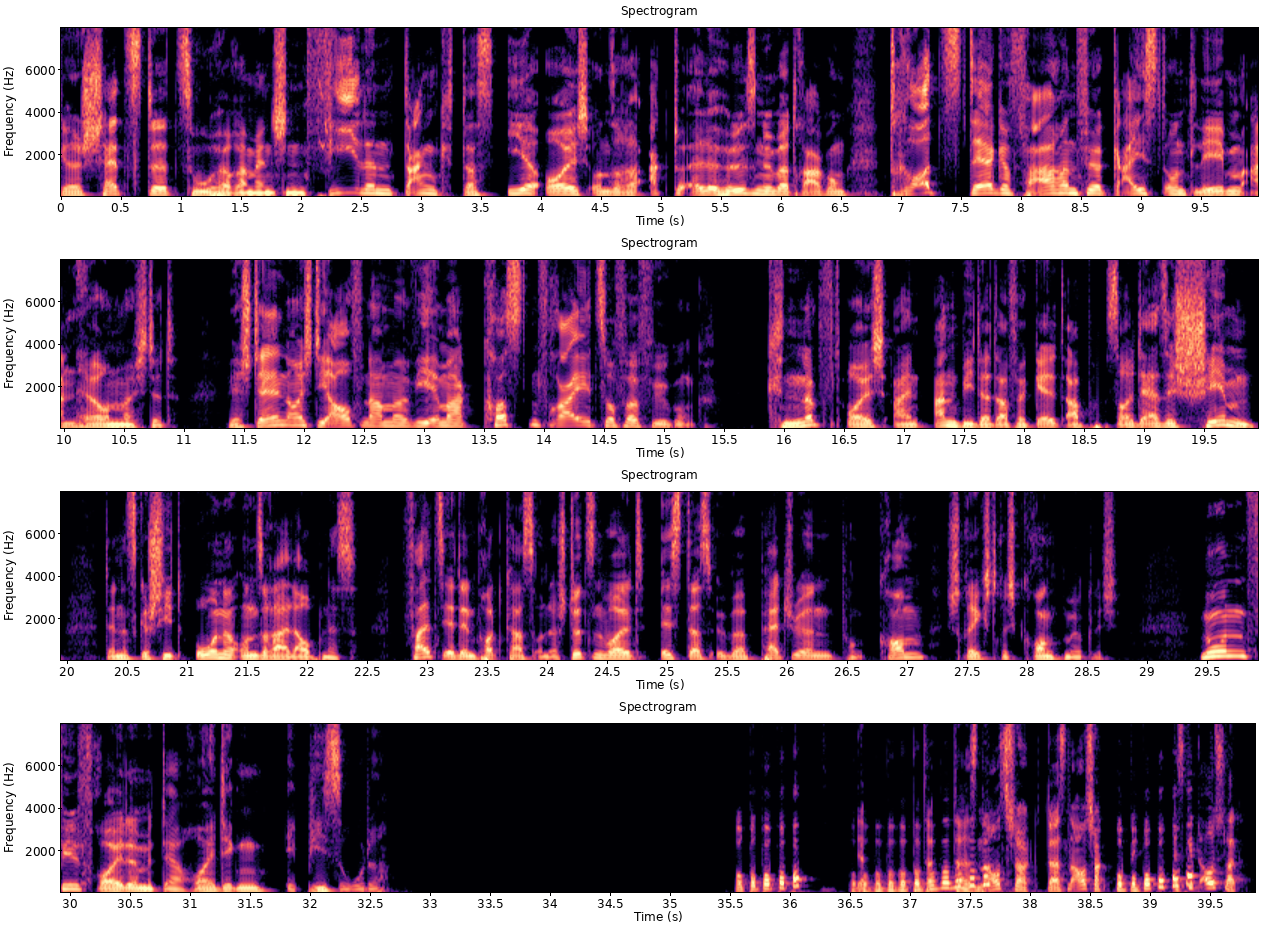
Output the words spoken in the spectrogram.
Geschätzte Zuhörermenschen, vielen Dank, dass ihr euch unsere aktuelle Hülsenübertragung trotz der Gefahren für Geist und Leben anhören möchtet. Wir stellen euch die Aufnahme wie immer kostenfrei zur Verfügung. Knöpft euch ein Anbieter dafür Geld ab, sollte er sich schämen, denn es geschieht ohne unsere Erlaubnis. Falls ihr den Podcast unterstützen wollt, ist das über patreon.com-gronk möglich. Nun viel Freude mit der heutigen Episode. Da, da ist ein Ausschlag, da ist ein Ausschlag. Es gibt Ausschlag.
